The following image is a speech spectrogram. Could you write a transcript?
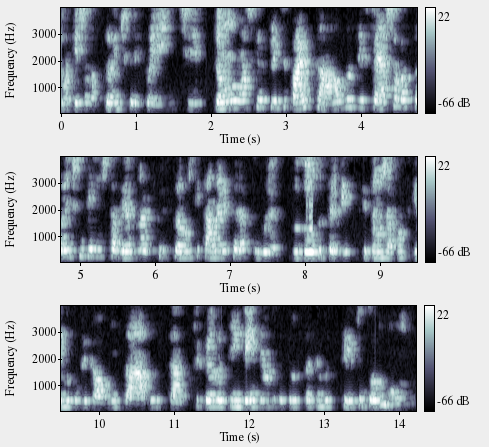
uma queixa bastante frequente. São, acho que, as principais causas e fecha bastante com o que a gente está vendo na descrição do que está na literatura. Dos outros serviços que estão já conseguindo publicar alguns dados, está ficando, assim, bem dentro daquilo que está sendo descrito em todo mundo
